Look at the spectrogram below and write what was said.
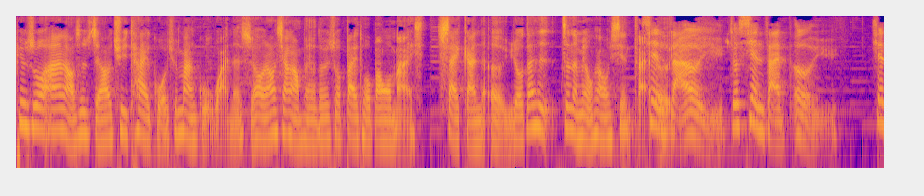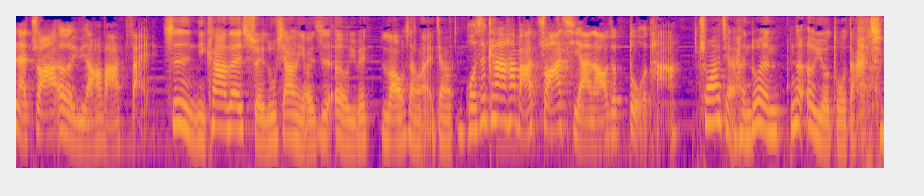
譬如说安安老师只要去泰国去曼谷玩的时候，然后香港朋友都会说拜托帮我买晒干的鳄鱼肉，但是真的没有看过现宰现宰鳄鱼，就现宰鳄鱼。现在抓鳄鱼，然后把它宰。是你看到在水族箱里有一只鳄鱼被捞上来，这样。我是看到他把它抓起来，然后就剁它。抓起来，很多人那鳄鱼有多大只？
